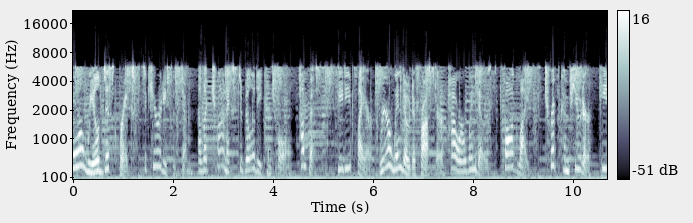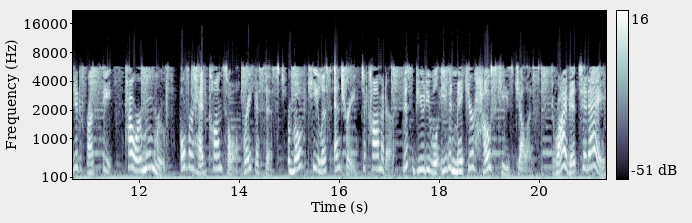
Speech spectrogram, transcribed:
four-wheel disc brakes, security system, electronic stability control, compass, CD player, rear window defroster, power windows, fog lights, trip computer, heated front seats, power moonroof, overhead console, brake assist, remote keyless entry, tachometer. This beauty will even make your house keys jealous. Drive it today.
